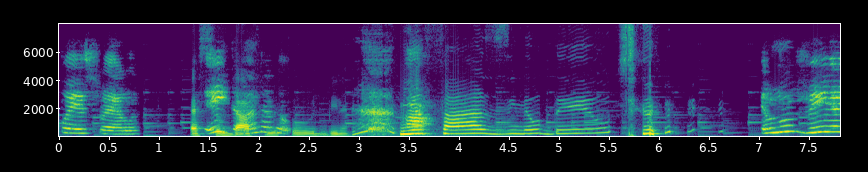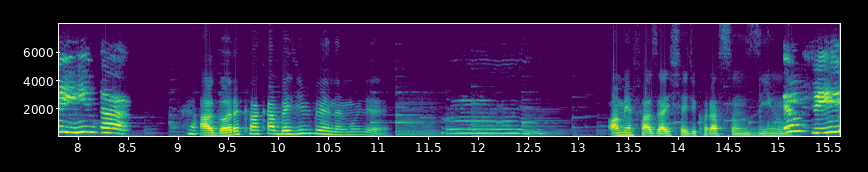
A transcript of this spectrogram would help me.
conheço ela. Essa Eita, Daphne não, não. Tube, né? Minha Ah. fase, meu Deus! Eu não vi ainda. Agora que eu acabei de ver, né, mulher? Hum, Ó, minha fase aí cheia de coraçãozinho. eu vi.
